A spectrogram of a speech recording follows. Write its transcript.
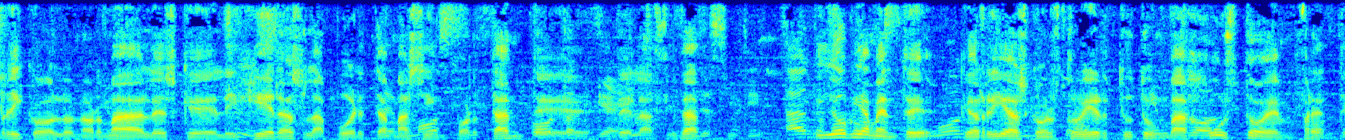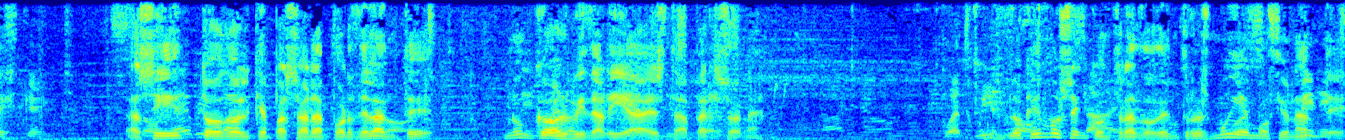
rico, lo normal es que eligieras la puerta más importante de la ciudad. Y obviamente querrías construir tu tumba justo enfrente. Así, todo el que pasara por delante nunca olvidaría a esta persona. Lo que hemos encontrado dentro es muy emocionante.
